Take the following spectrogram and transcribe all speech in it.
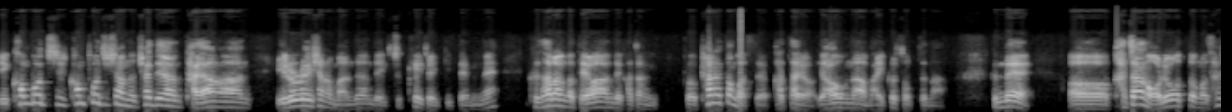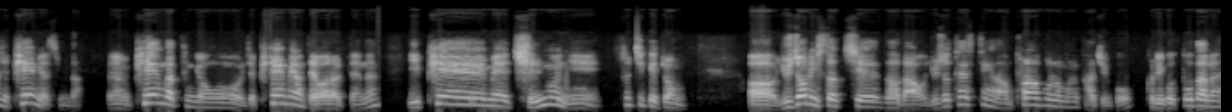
이 composi-, composition을 최대한 다양한 이로레이션을 만드는 데 익숙해져 있기 때문에 그 사람과 대화하는 데 가장 그 편했던 것 같아요. 야후나 마이크로소프트나. 근데 어, 가장 어려웠던 건 사실 PM이었습니다. 왜냐하면 PM 같은 경우 이제 PM이랑 대화를 할 때는 이 PM의 질문이 솔직히 좀 어, user research에서 나온 user testing에 나온 problem을 가지고 그리고 또 다른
